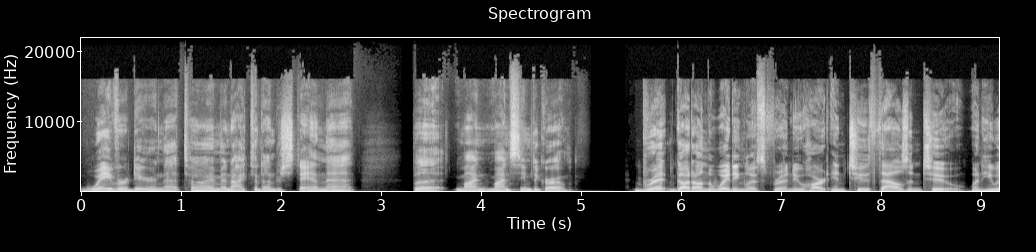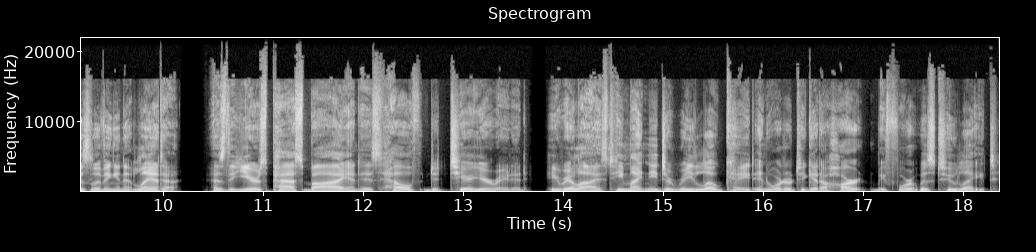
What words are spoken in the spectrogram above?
waver during that time, and I could understand that, but mine, mine seemed to grow. Britt got on the waiting list for a new heart in 2002 when he was living in Atlanta. As the years passed by and his health deteriorated, he realized he might need to relocate in order to get a heart before it was too late.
